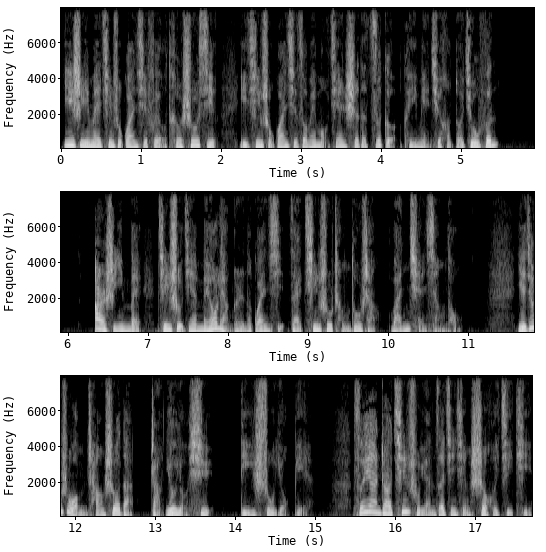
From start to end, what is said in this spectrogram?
一是因为亲属关系富有特殊性，以亲属关系作为某件事的资格，可以免去很多纠纷；二是因为亲属间没有两个人的关系在亲疏程度上完全相同，也就是我们常说的长幼有序、嫡庶有别，所以按照亲属原则进行社会集体，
